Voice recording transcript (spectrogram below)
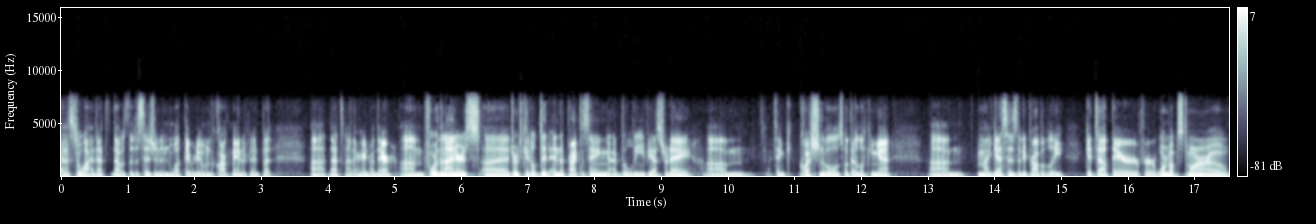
as to why that that was the decision and what they were doing with clock management. But uh, that's neither here nor there. Um, for the Niners, uh, George Kittle did end up practicing, I believe, yesterday. Um, I think questionable is what they're looking at. Um, my guess is that he probably gets out there for warm-ups tomorrow,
